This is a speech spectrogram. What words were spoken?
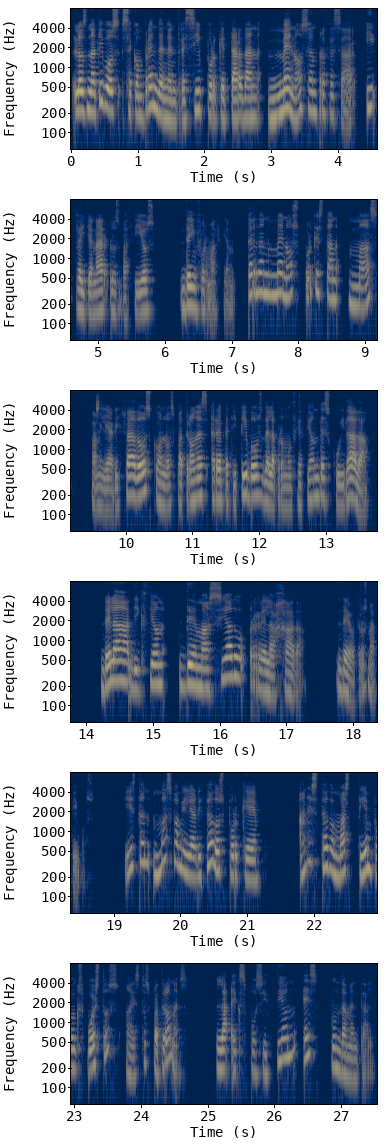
Los nativos se comprenden entre sí porque tardan menos en procesar y rellenar los vacíos de información. Tardan menos porque están más familiarizados con los patrones repetitivos de la pronunciación descuidada, de la dicción demasiado relajada de otros nativos y están más familiarizados porque han estado más tiempo expuestos a estos patrones. La exposición es fundamental.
